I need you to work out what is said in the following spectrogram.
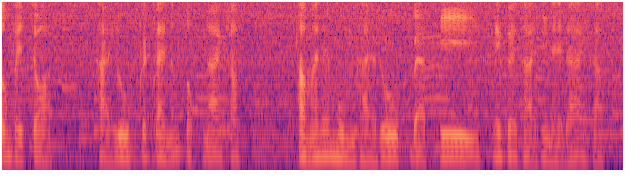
ลงไปจอดถ่ายรูปใกล้ๆน้ำตกได้ครับทำให้ได้มุมถ่ายรูปแบบที่ไม่เคยถ่ายที่ไหนได้ครับ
